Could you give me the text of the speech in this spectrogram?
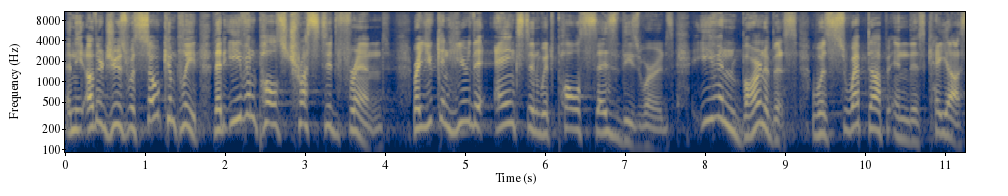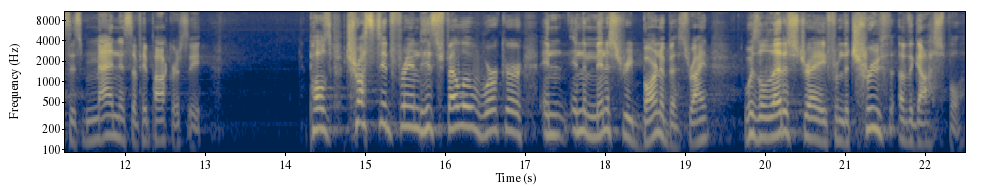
and the other Jews was so complete that even Paul's trusted friend, right, you can hear the angst in which Paul says these words. Even Barnabas was swept up in this chaos, this madness of hypocrisy. Paul's trusted friend, his fellow worker in, in the ministry, Barnabas, right, was led astray from the truth of the gospel.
